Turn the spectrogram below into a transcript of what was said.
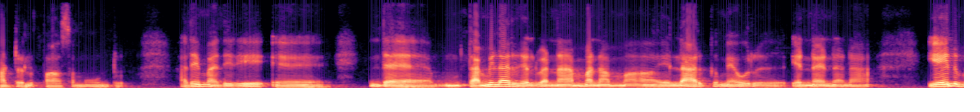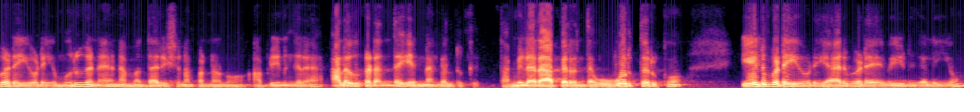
ஆற்றலும் பாசமும் உண்டு. அதே மாதிரி இந்த தமிழர்கள் நம்ம நம்ம எல்லாருக்குமே ஒரு எண்ணம் என்னென்னா ஏழுபடையுடைய முருகனை நம்ம தரிசனம் பண்ணணும் அப்படிங்கிற அளவு கடந்த எண்ணங்கள் இருக்குது தமிழராக பிறந்த ஒவ்வொருத்தருக்கும் ஏழுபடையுடைய அறுபடை வீடுகளையும்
